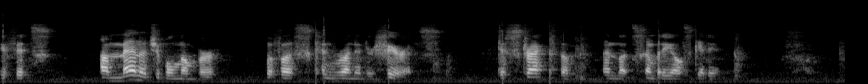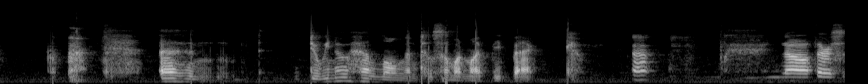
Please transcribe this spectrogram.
If it's a manageable number of us can run interference, distract them, and let somebody else get in. Um, do we know how long until someone might be back? Uh, no, there's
